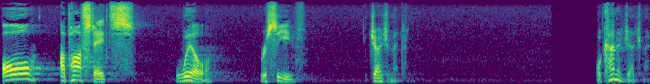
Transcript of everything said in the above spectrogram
all apostates will receive judgment. What kind of judgment?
